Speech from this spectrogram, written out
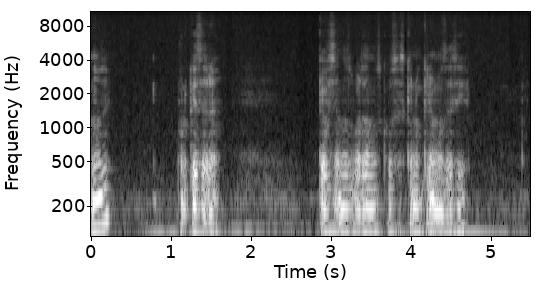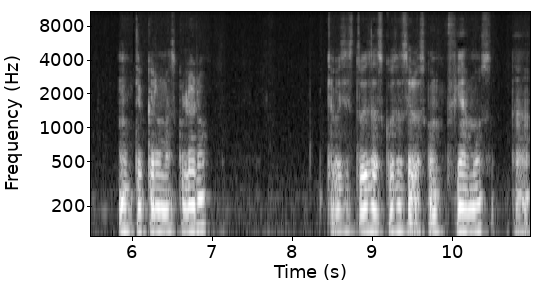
no sé por qué será que a veces nos guardamos cosas que no queremos decir. Tengo que lo más culero que a veces todas esas cosas se las confiamos a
